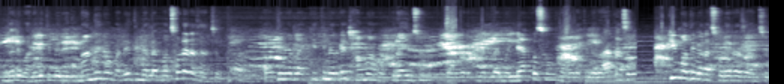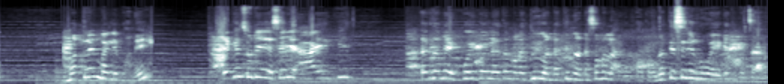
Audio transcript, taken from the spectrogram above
मैले भनेको तिमीहरू यदि मान्दैनौ भने तिमीहरूलाई म छोडेर जान्छु। अब तिमीहरूलाई कि तिमीहरूकै ठाउँमा म पुऱ्याइन्छु जहाँबाट तिमीहरूलाई मैले ल्याएको छु जहाँबाट तिमीहरू आएका छौ कि म तिमीहरूलाई छोडेर जान्छु। मात्रै मैले भने एकैचोटि यसरी आएँ कि एकदमै कोही कोहीलाई त मलाई दुई घन्टा तिन घन्टासम्म लाग्यो फकाउँदा त्यसरी रोएँ क्या ती बच्चाहरू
